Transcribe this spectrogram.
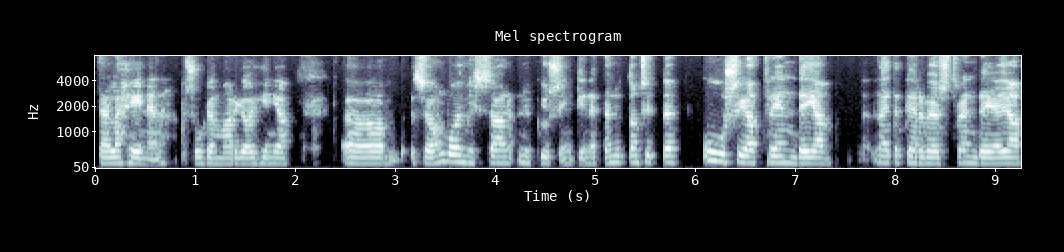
tämä läheinen suhde marjoihin ja se on voimissaan nykyisinkin, että nyt on sitten uusia trendejä, näitä terveystrendejä ja,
